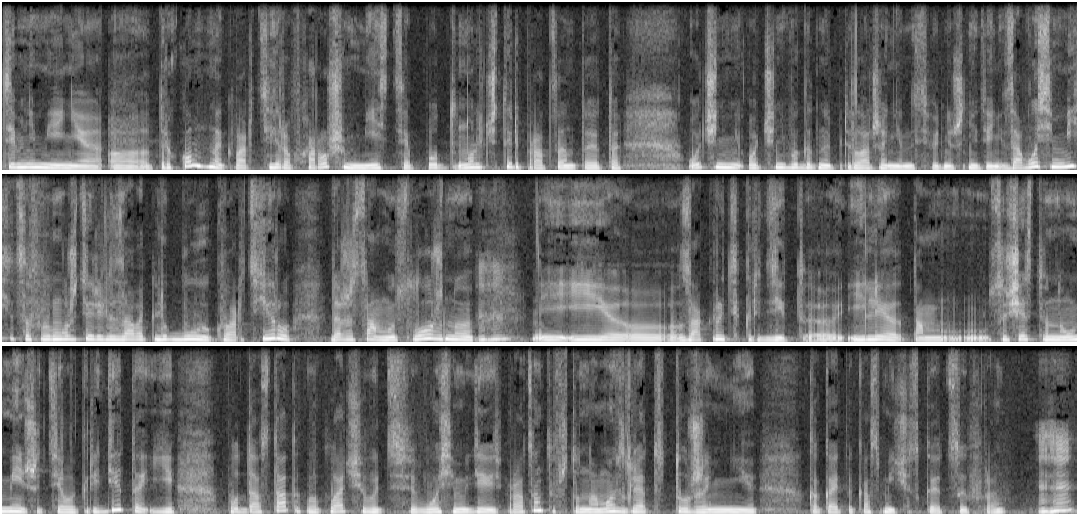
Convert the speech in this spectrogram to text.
тем не менее, э, трехкомнатная квартира в хорошем месте под 0,4% это очень-очень выгодное предложение на сегодняшний день. За 8 месяцев вы можете реализовать любую квартиру, даже самую сложную, угу. и, и э, закрыть кредит. Э, или там существенно уменьшить тело кредита и под остаток выплачивать 8,9%, что, на мой взгляд, тоже не какая-то космическая цифра. Угу.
